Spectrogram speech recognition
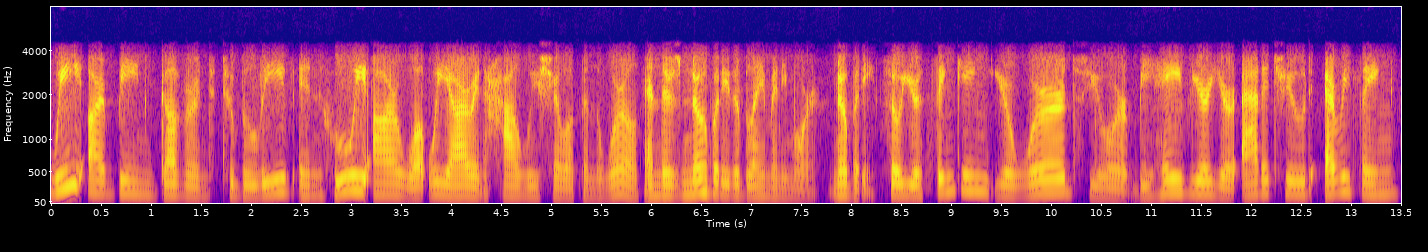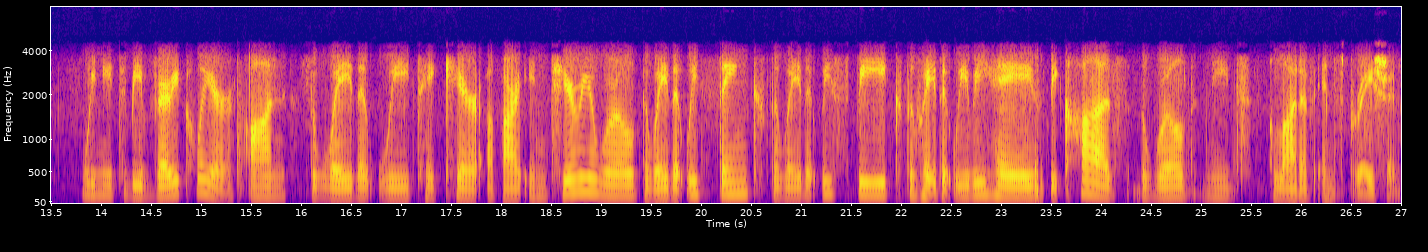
We are being governed to believe in who we are, what we are, and how we show up in the world. And there's nobody to blame anymore. Nobody. So your thinking, your words, your behavior, your attitude, everything we need to be very clear on the way that we take care of our interior world, the way that we think, the way that we speak, the way that we behave, because the world needs lot of inspiration.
